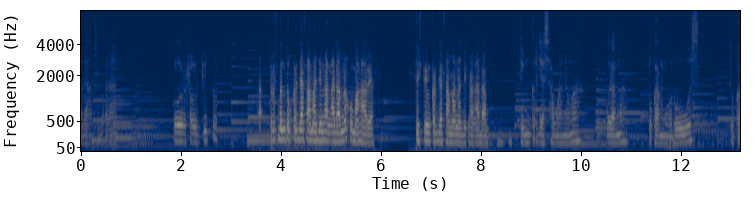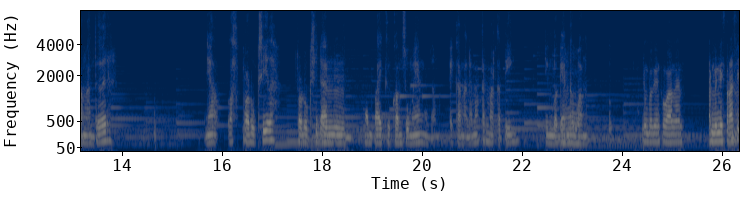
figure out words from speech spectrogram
udah sebarang. Oh saeutik lah terus bentuk kerjasama jeung Kang Adamna kumaha ya? Sistem kerjasama na jeung Kang Adam. Tim kerja sama nama orang mah tukang ngurus tukang anter nya lah produksi lah. Produksi dan Hmm. sampai ke konsumen gitu. Eh, Kang ada mah kan marketing yang bagian Hmm. keuangan. Yang bagian keuangan. Administrasi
